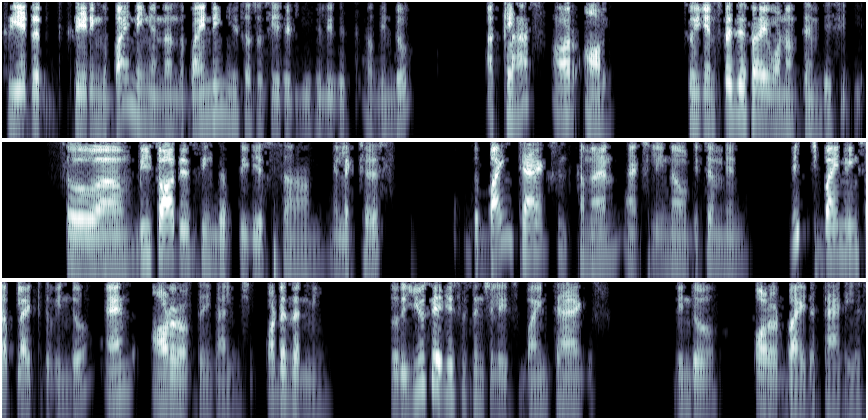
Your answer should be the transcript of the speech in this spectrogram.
created creating the binding and then the binding is associated usually with a window a class or all. So you can specify one of them basically. So um, we saw this in the previous um, lectures. The bind tags command actually now determine which bindings apply to the window and order of the evaluation. What does that mean? So the usage is essentially it's bind tags window followed by the tag list.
